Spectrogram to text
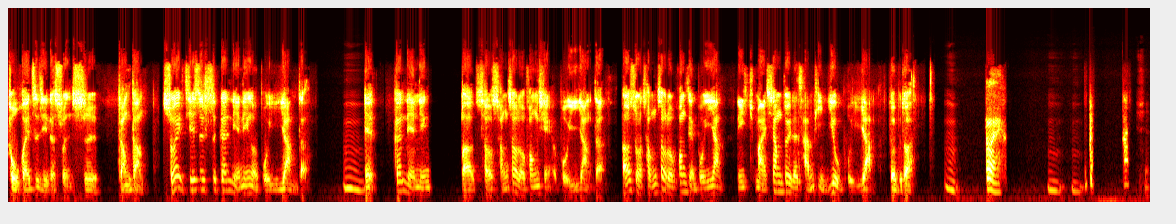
补回自己的损失等等，所以其实是跟年龄有不一样的，嗯，也跟年龄呃所承受的风险有不一样的，而所承受的风险不一样，你买相对的产品又不一样，对不对？嗯，对，嗯嗯，是。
